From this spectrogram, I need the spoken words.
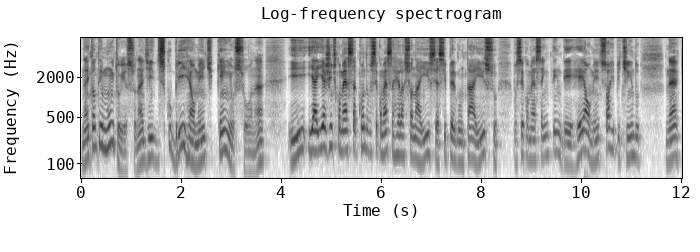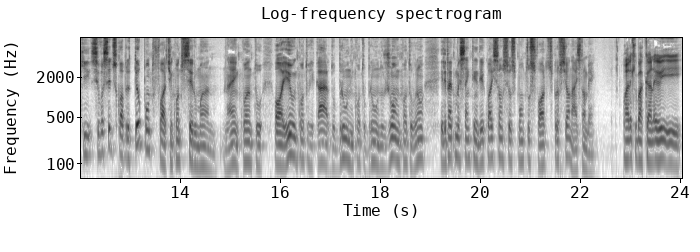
Né? Então tem muito isso, né? de descobrir realmente quem eu sou. Né? E, e aí a gente começa, quando você começa a relacionar isso e a se perguntar isso, você começa a entender realmente, só repetindo, né, que se você descobre o teu ponto forte enquanto ser humano, né, enquanto, ó, eu enquanto Ricardo, Bruno enquanto Bruno, João enquanto Bruno, ele vai começar a entender quais são os seus pontos fortes profissionais também. Olha que bacana. E,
